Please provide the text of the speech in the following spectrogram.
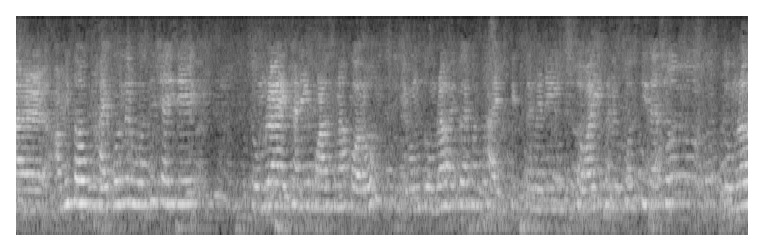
আর আমি সব ভাই বোনদের বলতে চাই যে তোমরা এখানে পড়াশোনা করো এবং তোমরা হয়তো এখন ফাইভ সিক্স সেভেন সবাই এখানে উপস্থিত আছো। তোমরাও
